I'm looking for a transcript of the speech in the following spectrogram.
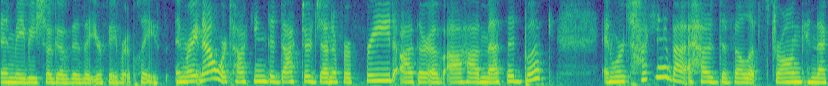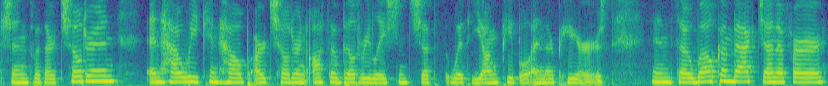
And maybe she'll go visit your favorite place. And right now, we're talking to Dr. Jennifer Freed, author of AHA Method book. And we're talking about how to develop strong connections with our children and how we can help our children also build relationships with young people and their peers. And so, welcome back, Jennifer.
